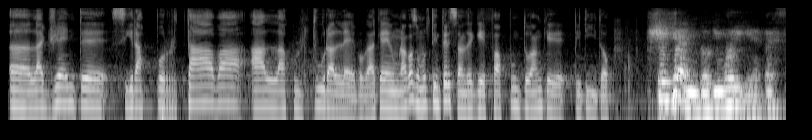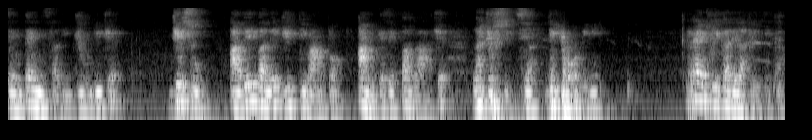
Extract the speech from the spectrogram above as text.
eh, la gente si rapportava alla cultura all'epoca, che è una cosa molto interessante che fa appunto anche Petito. Scegliendo di morire per sentenza di giudice, Gesù aveva legittimato, anche se fallace, la giustizia degli uomini. Replica della critica.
